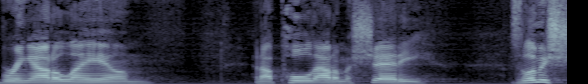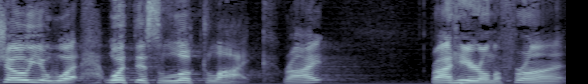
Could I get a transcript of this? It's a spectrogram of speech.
bring out a lamb, and I pulled out a machete, so let me show you what, what this looked like, right? Right here on the front.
